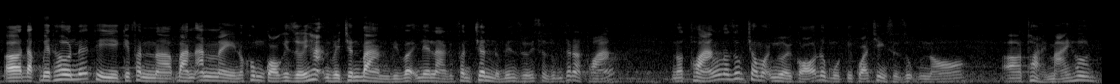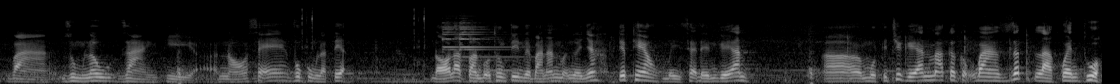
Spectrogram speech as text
Uh, đặc biệt hơn đấy thì cái phần uh, bàn ăn này nó không có cái giới hạn về chân bàn vì vậy nên là cái phần chân ở bên dưới sử dụng rất là thoáng nó thoáng nó giúp cho mọi người có được một cái quá trình sử dụng nó uh, thoải mái hơn và dùng lâu dài thì à, nó sẽ vô cùng là tiện. Đó là toàn bộ thông tin về bàn ăn mọi người nhé. Tiếp theo mình sẽ đến ghế ăn. À, một cái chiếc ghế ăn mã cơ cộng 3 rất là quen thuộc.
